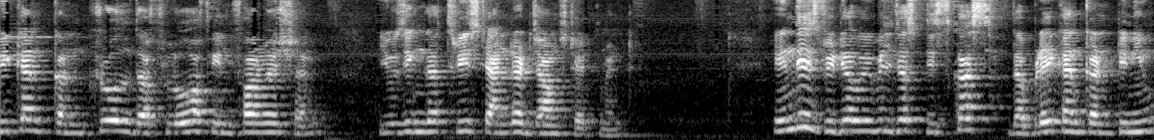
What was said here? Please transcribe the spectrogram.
we can control the flow of information using the three standard jump statement. In this video we will just discuss the break and continue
